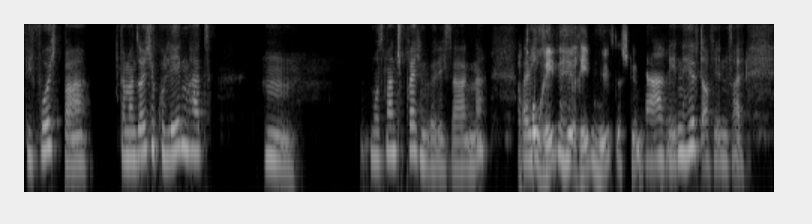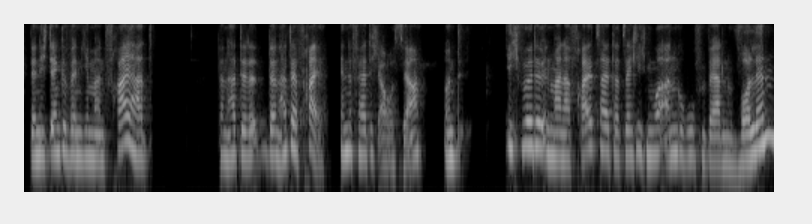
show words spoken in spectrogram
wie furchtbar. Wenn man solche Kollegen hat, hm, muss man sprechen, würde ich sagen. Ne? Aber, oh, reden, reden hilft, das stimmt. Ja, reden hilft auf jeden Fall. Denn ich denke, wenn jemand frei hat, dann hat er, dann hat er frei. Ende fertig aus, ja. Und ich würde in meiner Freizeit tatsächlich nur angerufen werden wollen,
